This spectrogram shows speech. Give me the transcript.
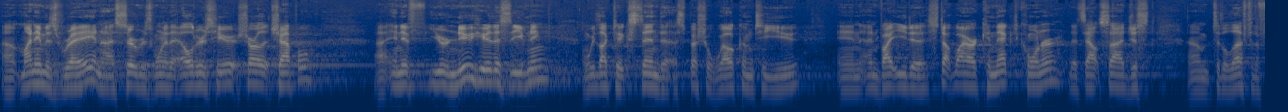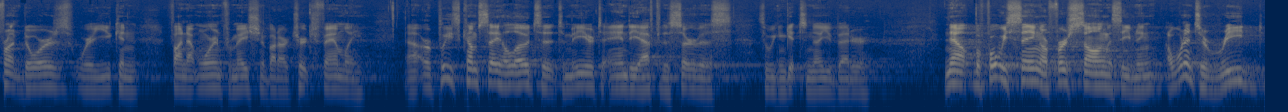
Uh, my name is Ray, and I serve as one of the elders here at Charlotte Chapel. Uh, and if you're new here this evening, we'd like to extend a special welcome to you and invite you to stop by our Connect corner that's outside just um, to the left of the front doors where you can find out more information about our church family. Uh, or please come say hello to, to me or to Andy after the service so we can get to know you better. Now, before we sing our first song this evening, I wanted to read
